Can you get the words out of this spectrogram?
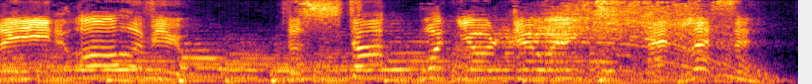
And I need all of you to stop what you're doing and listen.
